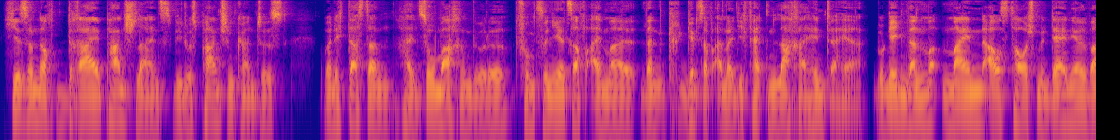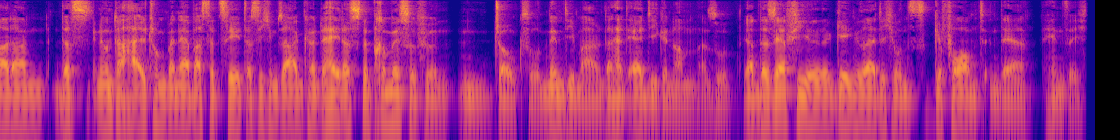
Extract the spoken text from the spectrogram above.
hier sind noch drei Punchlines, wie du es punchen könntest, wenn ich das dann halt so machen würde, funktioniert es auf einmal, dann gibt's auf einmal die fetten Lacher hinterher. Wogegen dann mein Austausch mit Daniel war dann, dass in Unterhaltung, wenn er was erzählt, dass ich ihm sagen könnte, hey, das ist eine Prämisse für einen Joke, so nimm die mal. Und dann hat er die genommen. Also wir haben da sehr viel gegenseitig uns geformt in der Hinsicht.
